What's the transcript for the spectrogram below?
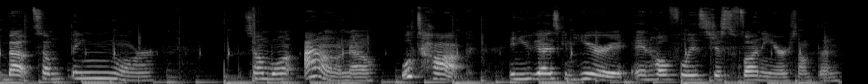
about something or someone. I don't know. We'll talk and you guys can hear it and hopefully it's just funny or something.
